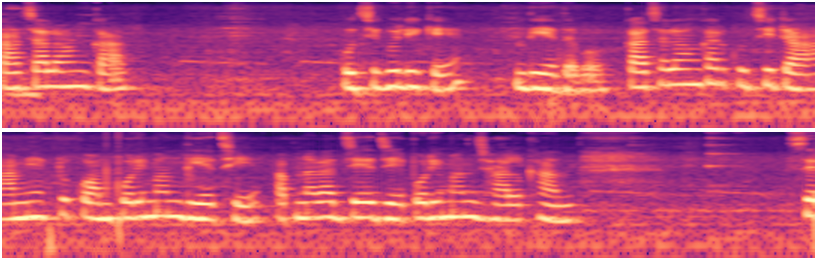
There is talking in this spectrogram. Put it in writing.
কাঁচা লঙ্কা কুচিগুলিকে দিয়ে দেব। কাঁচা লঙ্কার কুচিটা আমি একটু কম পরিমাণ দিয়েছি। আপনারা যে যে পরিমাণ ঝাল খান, সে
